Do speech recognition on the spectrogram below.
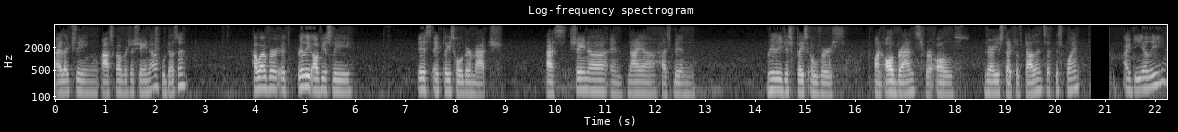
I like seeing Asuka versus Shayna. Who doesn't? However, it really obviously is a placeholder match, as Shayna and Nia has been really just placeovers on all brands for all various types of talents at this point. Ideally,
